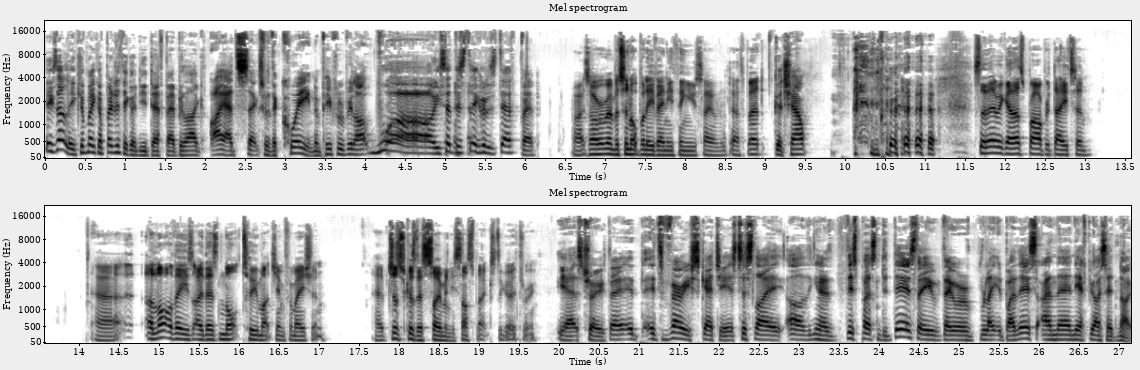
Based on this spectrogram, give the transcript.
Exactly. You could make up anything on your deathbed. Be like, "I had sex with a queen," and people would be like, "Whoa, he said this thing on his deathbed." Right. So I remember to not believe anything you say on your deathbed. Good shout. So there we go. That's Barbara Dayton. Uh, a lot of these, uh, there's not too much information, uh, just because there's so many suspects to go through. Yeah, it's true. They, it, it's very sketchy. It's just like, oh, you know, this person did this. They they were related by this, and then the FBI said no.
